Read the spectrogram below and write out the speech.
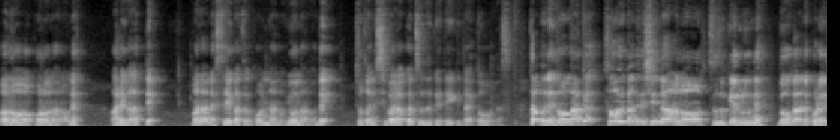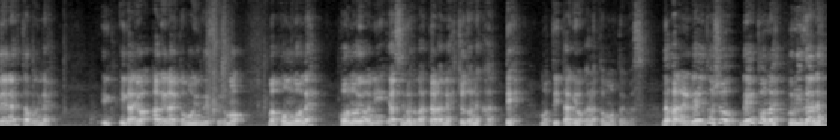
あのー、コロナのね、あれがあって、まだね、生活が困難のようなので、ちょっとね、しばらくは続けていきたいと思います。多分ね、動画上げ、そういう感じでしんな、あの、続けるね、動画ね、これでね、多分ね、以外は上げないと思うんですけども、まあ今後ね、このように安いのとかあったらね、ちょっとね、買って持って行ってあげようかなと思っております。だからね、冷凍、冷凍のね、フリーザーね、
